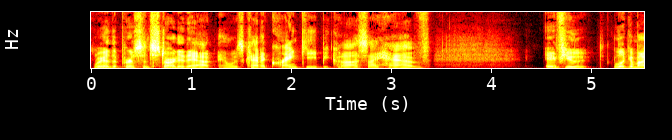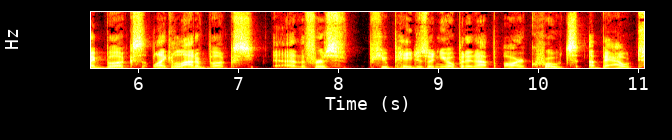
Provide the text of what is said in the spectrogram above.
where the person started out and was kind of cranky because I have. If you look at my books, like a lot of books, uh, the first few pages when you open it up are quotes about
